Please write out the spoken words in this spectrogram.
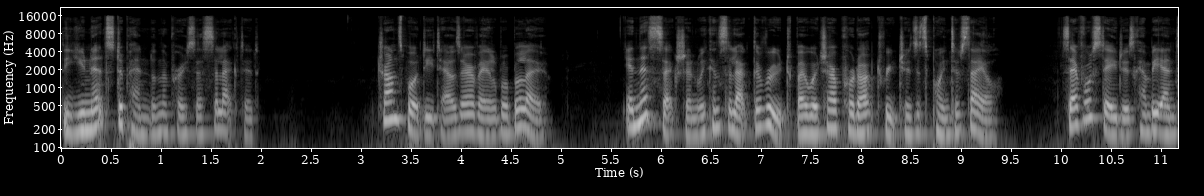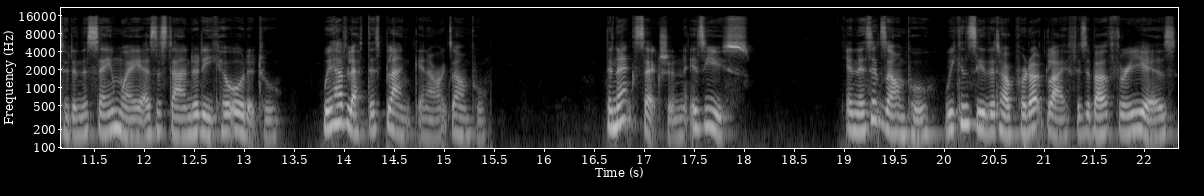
The units depend on the process selected. Transport details are available below. In this section, we can select the route by which our product reaches its point of sale. Several stages can be entered in the same way as the standard Eco Audit tool. We have left this blank in our example. The next section is use. In this example, we can see that our product life is about three years,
